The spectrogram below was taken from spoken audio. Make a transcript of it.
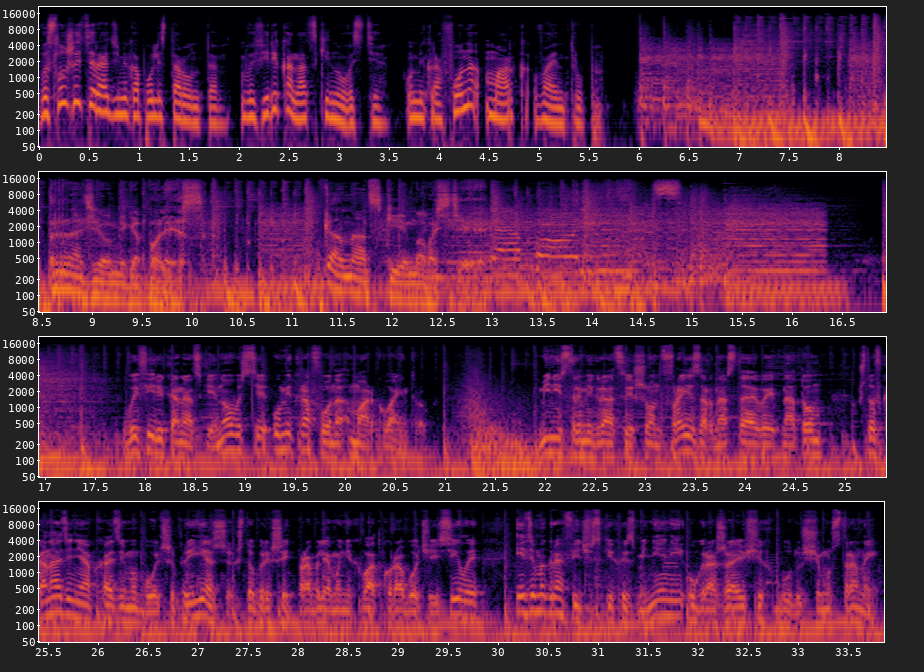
Вы слушаете радио «Мегаполис Торонто». В эфире «Канадские новости». У микрофона Марк Вайнтруп. Радио «Мегаполис». «Канадские новости». В эфире «Канадские новости» у микрофона Марк Вайнтруп. Министр иммиграции Шон Фрейзер настаивает на том, что в Канаде необходимо больше приезжих, чтобы решить проблему нехватку рабочей силы и демографических изменений, угрожающих будущему страны.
